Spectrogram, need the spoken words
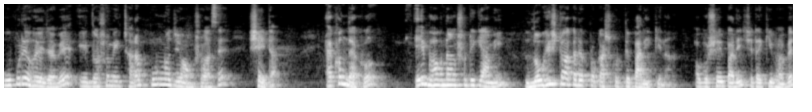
উপরে হয়ে যাবে এই দশমিক ছাড়া পূর্ণ যে অংশ আছে, সেইটা। এখন দেখো, এই ভগ্নাংশটিকে আমি লঘিষ্ঠ আকারে প্রকাশ করতে পারি কিনা? অবশ্যই পারি, সেটা কীভাবে?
